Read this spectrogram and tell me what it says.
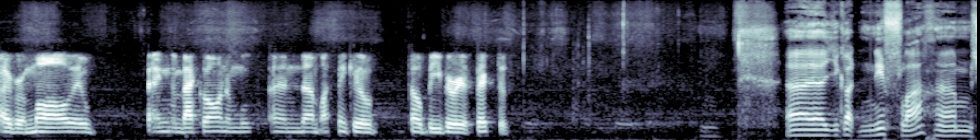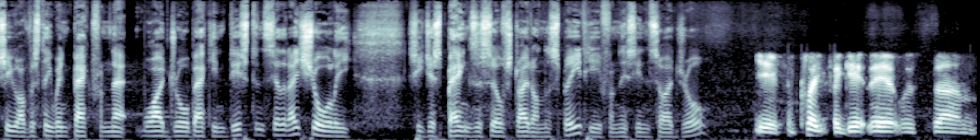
over a mile, they'll bang them back on, and we'll, and um, I think it'll they'll be very effective. Uh, you got Nifla. Um, she obviously went back from that wide draw back in distance the other day. Surely she just bangs herself straight on the speed here from this inside draw. Yeah, complete forget there. It was um,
